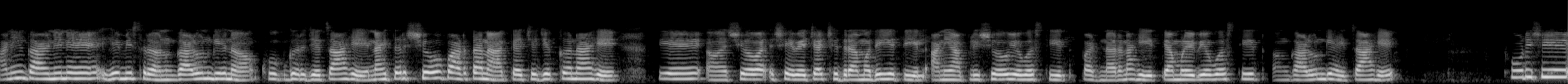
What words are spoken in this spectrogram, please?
आणि गाळणीने हे मिश्रण गाळून घेणं खूप गरजेचं आहे. नाहीतर शेव पाडताना त्याचे जे कण आहे ते शेव शेवेच्या छिद्रामध्ये येतील आणि आपली शेव व्यवस्थित पडणार नाही. त्यामुळे व्यवस्थित गाळून घ्यायचं आहे. थोडीशी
